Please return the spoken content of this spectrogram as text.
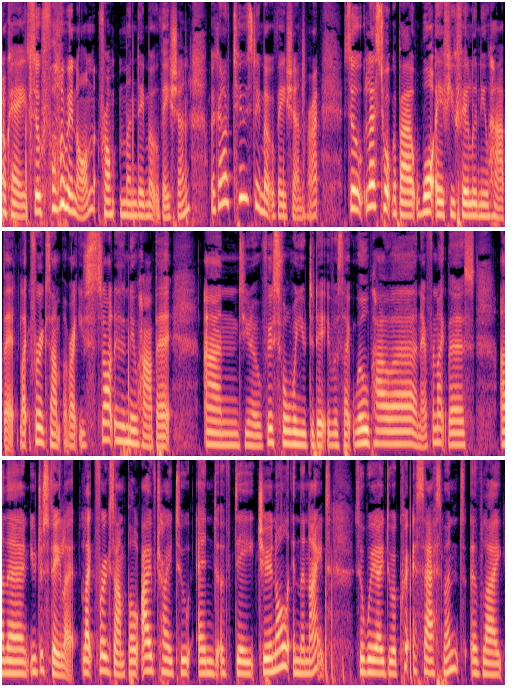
Okay, so following on from Monday motivation, we're going to have Tuesday motivation, right? So let's talk about what if you fail a new habit. Like, for example, right, you've started a new habit, and you know, first of all, when you did it, it was like willpower and everything like this, and then you just fail it. Like, for example, I've tried to end of day journal in the night, so where I do a quick assessment of like,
